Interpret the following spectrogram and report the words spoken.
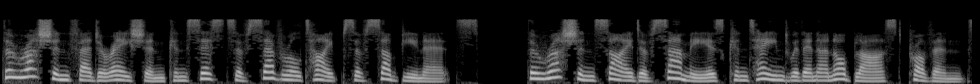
The Russian Federation consists of several types of subunits. The Russian side of Sami is contained within an oblast province.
